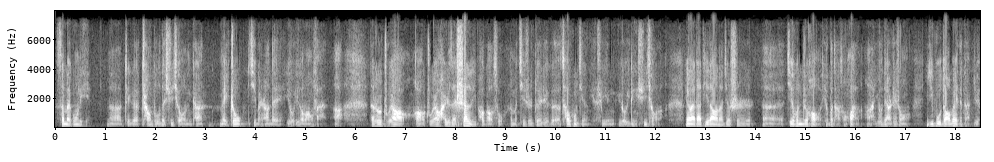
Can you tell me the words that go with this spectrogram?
三百公里，那这个长途的需求，你看每周基本上得有一个往返啊。他说主要啊，主要还是在山里跑高速，那么其实对这个操控性也是有有一定需求了。另外他提到呢，就是呃结婚之后也不打算换了啊，有点这种一步到位的感觉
